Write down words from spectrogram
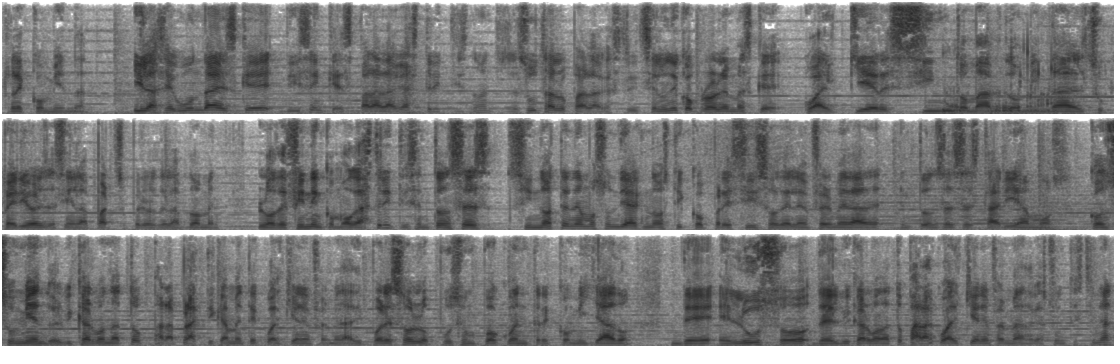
recomiendan. Y la segunda es que dicen que es para la gastritis, ¿no? Entonces úsalo para la gastritis. El único problema es que cualquier síntoma abdominal superior, es decir, en la parte superior del abdomen, lo definen como gastritis. Entonces, si no tenemos un diagnóstico preciso de la enfermedad, entonces estaríamos consumiendo el bicarbonato para prácticamente cualquier enfermedad. Y por eso lo puse un poco entrecomillado del el uso del bicarbonato para cualquier enfermedad gastrointestinal.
